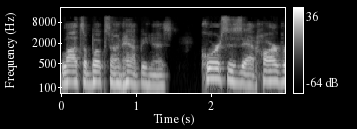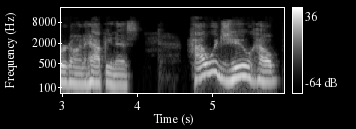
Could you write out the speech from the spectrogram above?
lots of books on happiness, courses at Harvard on happiness, how would you help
